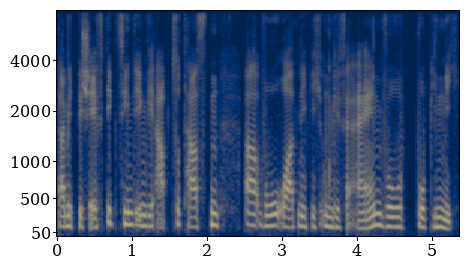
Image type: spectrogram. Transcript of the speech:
damit beschäftigt sind, irgendwie abzutasten, äh, wo ordne ich mich ungefähr ein, wo, wo bin ich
